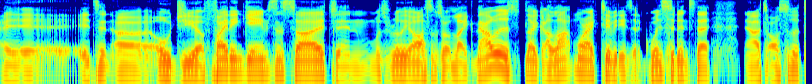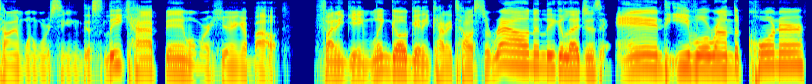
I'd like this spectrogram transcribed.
it's an uh, OG of fighting games and such, and was really awesome. So like now there's like a lot more activities. A coincidence that now it's also the time when we're seeing this leak happen, when we're hearing about fighting game lingo getting kind of tossed around in League of Legends and Evo around the corner.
